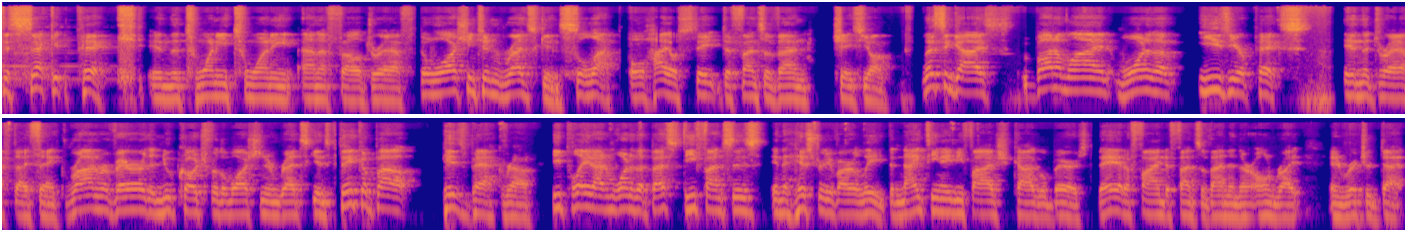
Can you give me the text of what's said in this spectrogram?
the second pick in the 2020 NFL draft, the Washington Redskins select Ohio State defensive end Chase Young. Listen, guys, bottom line, one of the easier picks in the draft, I think. Ron Rivera, the new coach for the Washington Redskins. Think about his background. He played on one of the best defenses in the history of our league, the 1985 Chicago Bears. They had a fine defensive end in their own right in Richard Dent.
